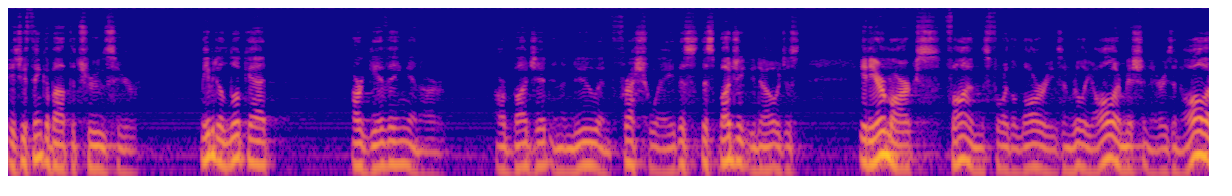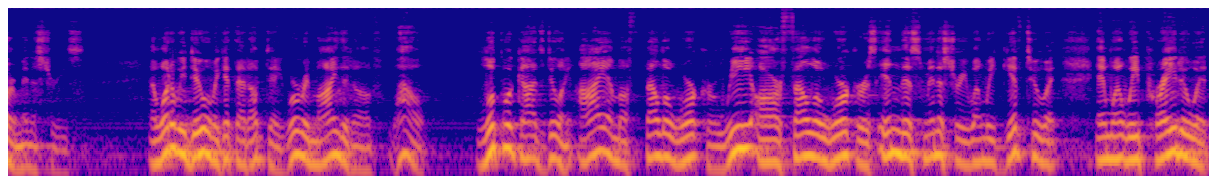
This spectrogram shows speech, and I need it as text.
as you think about the truths here. Maybe to look at our giving and our, our budget in a new and fresh way. This, this budget, you know, just it earmarks funds for the Lauries and really all our missionaries and all our ministries and what do we do when we get that update? We're reminded of, wow, look what God's doing. I am a fellow worker. We are fellow workers in this ministry when we give to it and when we pray to it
